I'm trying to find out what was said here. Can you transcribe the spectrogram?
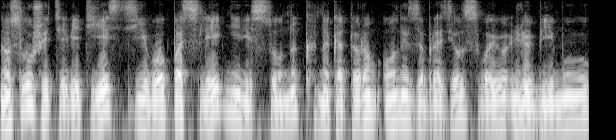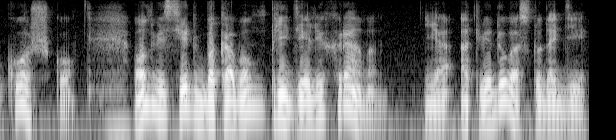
Но слушайте, ведь есть его последний рисунок, на котором он изобразил свою любимую кошку. Он висит в боковом пределе храма. Я отведу вас туда, Ди,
